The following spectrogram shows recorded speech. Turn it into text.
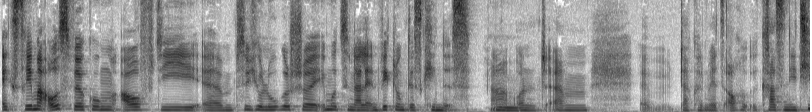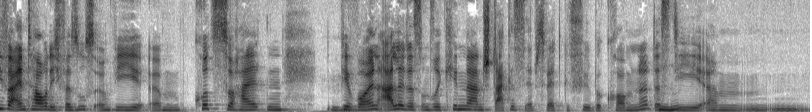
extreme Auswirkungen auf die ähm, psychologische, emotionale Entwicklung des Kindes. Ja? Und ähm, äh, da können wir jetzt auch krass in die Tiefe eintauchen. Ich versuche es irgendwie ähm, kurz zu halten. Wir wollen alle, dass unsere Kinder ein starkes Selbstwertgefühl bekommen, ne? dass die ähm,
